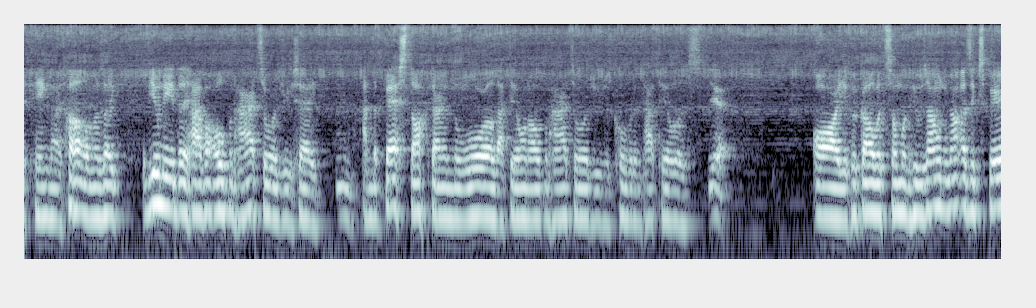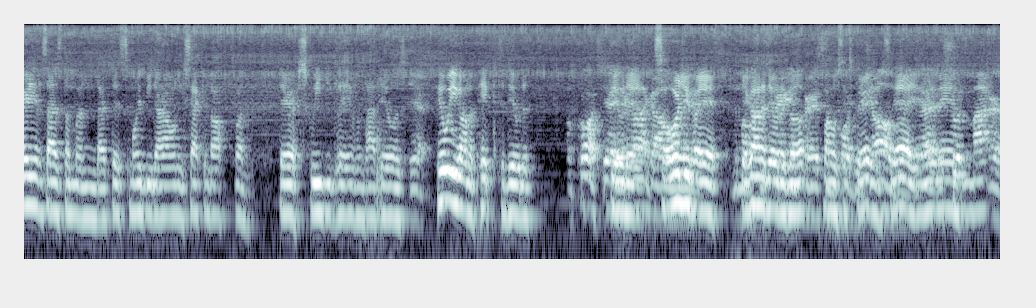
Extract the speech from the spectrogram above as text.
a thing that I thought of. I was like, if you need to have an open heart surgery, say, Mm. and the best doctor in the world at doing open heart surgery is covered in tattoos, Yeah. or you could go with someone who's only not as experienced as them and that this might be their only second op and they're squeaky clean from tattoos. Yeah. Who are you gonna pick to do the Of course, yeah. do you're the gonna go surgery with for you? the You're gonna do the go- most for the experience, job. yeah, you know what I mean. It shouldn't matter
